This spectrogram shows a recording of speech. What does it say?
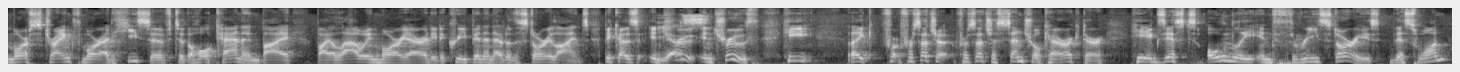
more strength, more adhesive to the whole canon by by allowing Moriarty to creep in and out of the storylines because in Yes. truth in truth he like for, for such a for such a central character he exists only in three stories this one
